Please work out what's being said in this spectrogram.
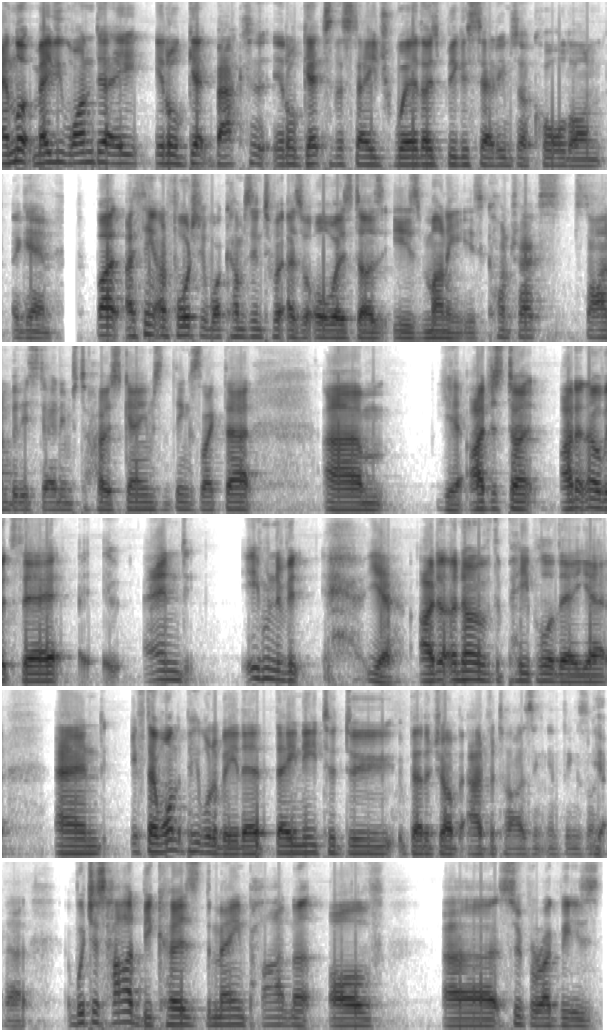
and look, maybe one day it'll get back to it'll get to the stage where those bigger stadiums are called on again. But I think unfortunately what comes into it, as it always does, is money, is contracts signed by these stadiums to host games and things like that. Um, yeah, I just don't I don't know if it's there, and even if it, yeah, I don't know if the people are there yet. And if they want the people to be there, they need to do a better job advertising and things like that, which is hard because the main partner of uh, Super Rugby is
